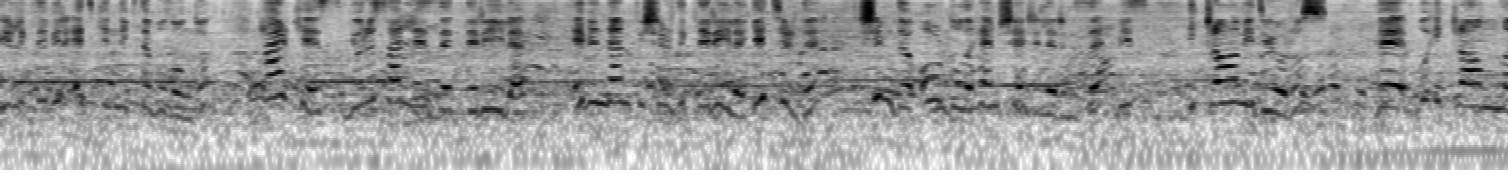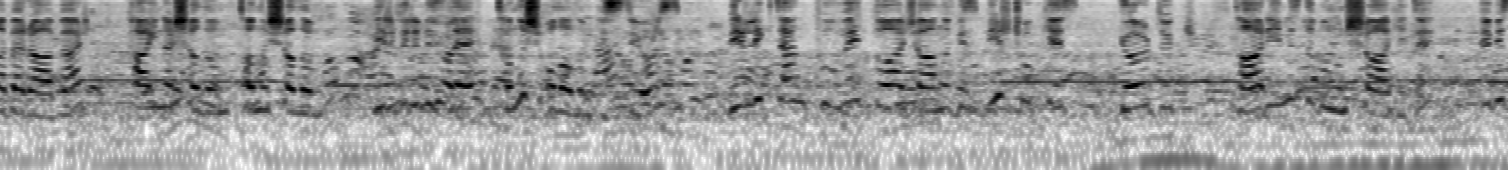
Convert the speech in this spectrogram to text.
birlikte bir etkinlikte bulunduk. Herkes yöresel lezzetleriyle, evinden pişirdikleriyle getirdi. Şimdi Ordulu hemşehrilerimize biz ikram ediyoruz ve bu ikramla beraber kaynaşalım, tanışalım, birbirimizle tanış olalım istiyoruz. Birlikten kuvvet doğacağını biz birçok kez gördük. Tarihimiz de bunun şahidi. Ve biz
